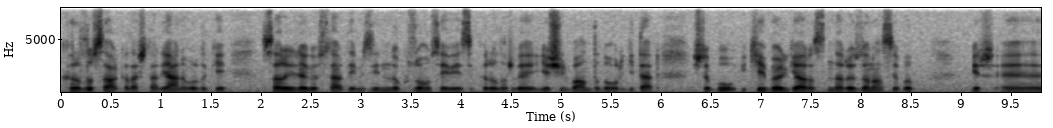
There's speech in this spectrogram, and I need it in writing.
kırılırsa arkadaşlar yani buradaki sarı ile gösterdiğimiz 29-10 seviyesi kırılır ve yeşil banda doğru gider. İşte bu iki bölge arasında rezonans yapıp bir e,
